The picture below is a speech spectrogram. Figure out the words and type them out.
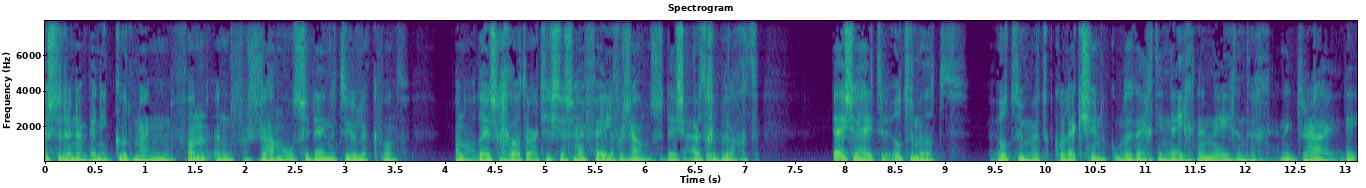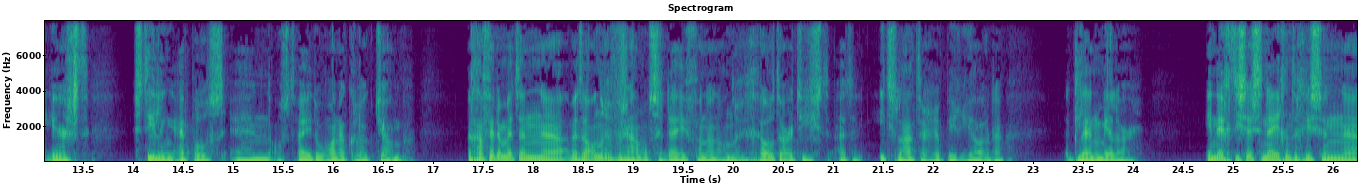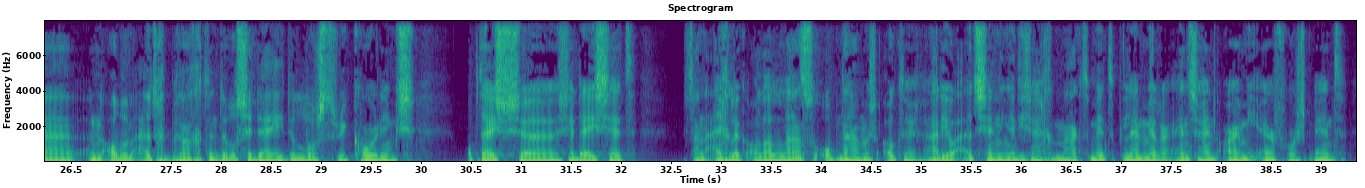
Luisterde naar Benny Goodman van een verzamel-cd natuurlijk. Want van al deze grote artiesten zijn vele verzamel-cd's uitgebracht. Deze heet Ultimate, Ultimate Collection, komt uit 1999. En ik draai de eerst Stealing Apples en als tweede One O'Clock Jump. We gaan verder met een, uh, met een andere verzamel-cd van een andere grote artiest uit een iets latere periode. Glenn Miller. In 1996 is een, uh, een album uitgebracht, een dubbel cd, The Lost Recordings. Op deze uh, cd-set staan eigenlijk alle laatste opnames, ook de radio-uitzendingen die zijn gemaakt met Glenn Miller en zijn Army Air Force Band.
